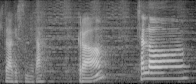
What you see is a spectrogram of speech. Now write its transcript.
기도하겠습니다. 그럼 샬롬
